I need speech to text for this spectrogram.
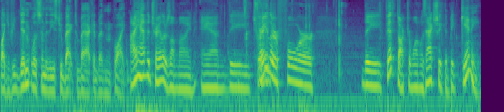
Like if you didn't listen to these two back to back, it'd been like I had the trailers on mine, and the trailer for the Fifth Doctor one was actually at the beginning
